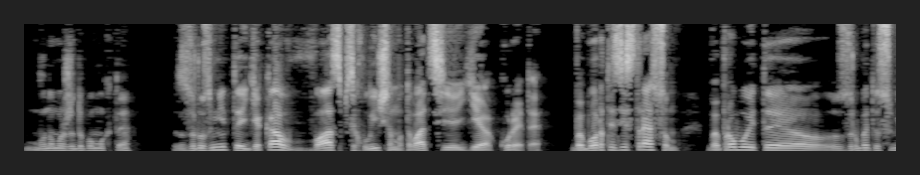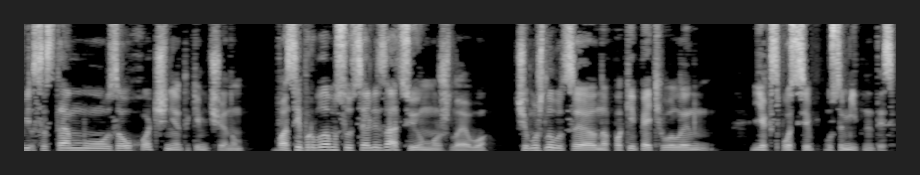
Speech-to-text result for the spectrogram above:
воно може допомогти. Зрозуміти, яка у вас психологічна мотивація є курити. Ви боретесь зі стресом, ви пробуєте зробити собі систему заохочення таким чином. У вас є проблеми з соціалізацією, можливо, чи можливо це навпаки 5 хвилин як спосіб усамітнитись.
